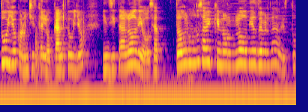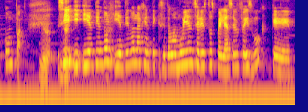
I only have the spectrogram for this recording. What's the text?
tuyo con un chiste local tuyo incita al odio? O sea, todo el mundo sabe que no lo odias de verdad, es tu compa. sí, y, y, entiendo y entiendo la gente que se toma muy en serio estas peleas en Facebook, que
